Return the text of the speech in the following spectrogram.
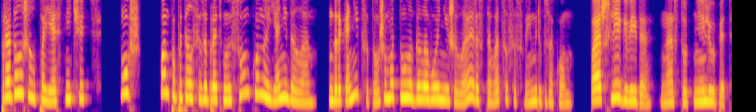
Продолжил поясничать муж. Он попытался забрать мою сумку, но я не дала. Драконица тоже мотнула головой, не желая расставаться со своим рюкзаком. «Пошли, Гвида, нас тут не любят».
